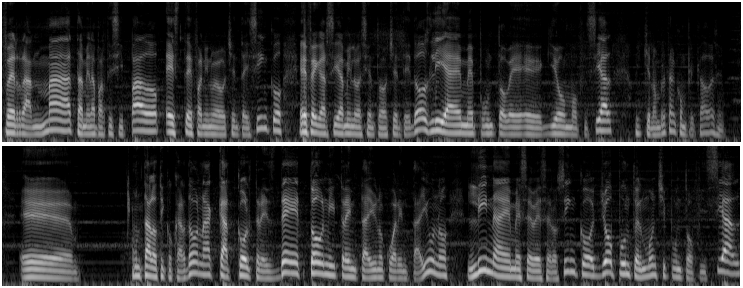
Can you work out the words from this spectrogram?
Ferran Ma también ha participado, Stephanie 985, F García 1982, Lía M.B eh. Uy, qué nombre tan complicado ese. Eh, un tal Tico Cardona, Catcall 3D, Tony 3141, Lina MCB05, yo.elmonchi.oficial,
